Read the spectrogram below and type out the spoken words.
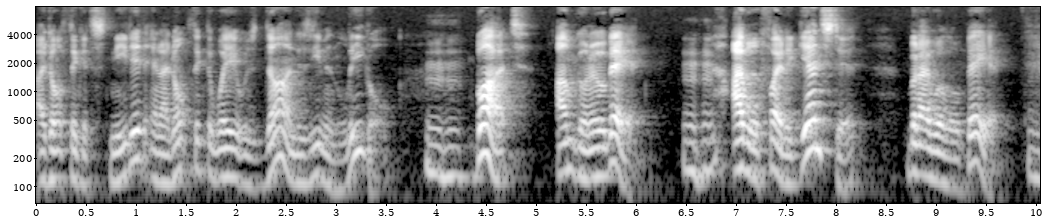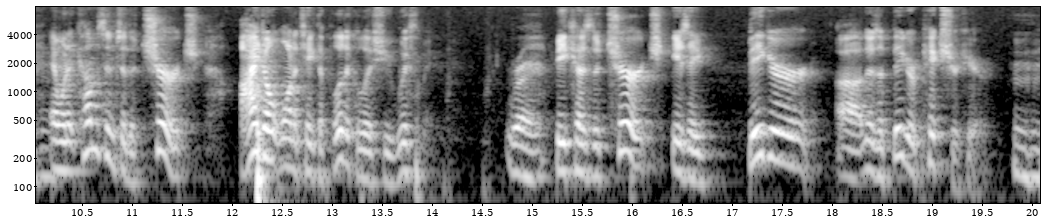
I don't think it's needed, and I don't think the way it was done is even legal. Mm-hmm. But I'm going to obey it. Mm-hmm. I will fight against it, but I will obey it. Mhm. And when it comes into the church, I don't want to take the political issue with me Right. because the church is a bigger. Uh, there's a bigger picture here, Mm-hmm.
